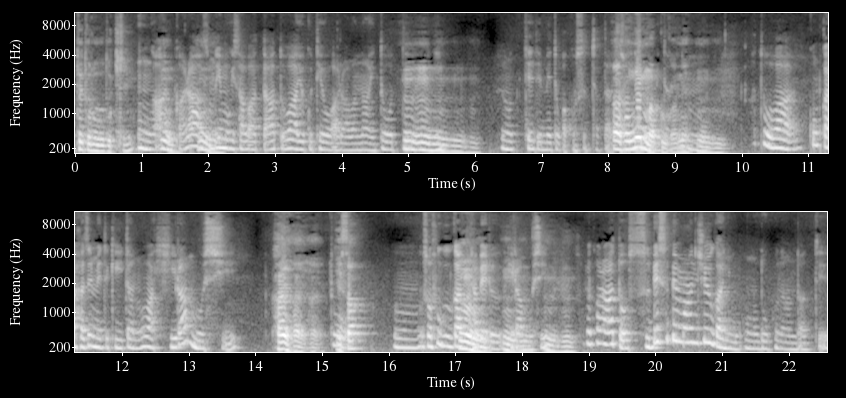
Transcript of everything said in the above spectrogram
テトロドトキシンうん、があるから、うん。そのイモリ触った後はよく手を洗わないとってうんうんうんいうふうん。その手で目とかこすっちゃったうん。らあ、その粘膜がね。ううんんうん。あとは今回初めて聞いたのはヒラムシ、はいはいはい。と餌？うん、そうフグが食べるヒラムシ、うんうんうんそれからあとスベスベマンジュウガニもこの毒なんだって。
